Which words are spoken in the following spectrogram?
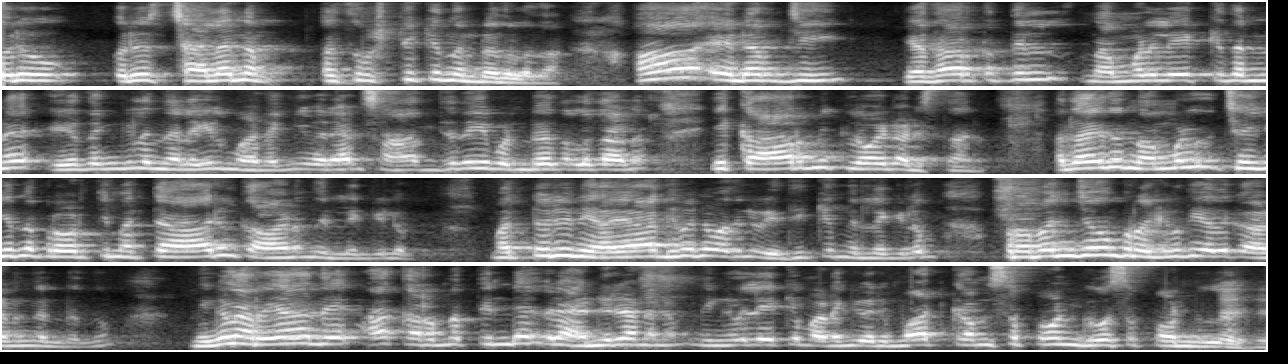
ഒരു ഒരു ചലനം അത് സൃഷ്ടിക്കുന്നുണ്ട് എന്നുള്ളതാണ്. ആ എനർജി യഥാർത്ഥത്തിൽ നമ്മളിലേക്ക് തന്നെ ഏതെങ്കിലും നിലയിൽ മടങ്ങി വരാൻ സാധ്യതയുമുണ്ട് എന്നുള്ളതാണ് ഈ കാർമിക് ലോയുടെ അടിസ്ഥാനം. അതായത് നമ്മൾ ചെയ്യുന്ന പ്രവൃത്തി മറ്റാരും കാണുന്നില്ലെങ്കിലും മറ്റൊരു ന്യായാധിപനും അതിന് വിധിക്കുന്നില്ലെങ്കിലും പ്രപഞ്ചവും പ്രകൃതി അത് കാണുന്നുണ്ടെന്നും നിങ്ങൾ അറിയാതെ ആ കർമ്മത്തിന്റെ ഒരു അനുരണനം നിങ്ങളിലേക്ക് മടങ്ങി വരും. What comes upon goes upon എന്നുള്ളത്.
